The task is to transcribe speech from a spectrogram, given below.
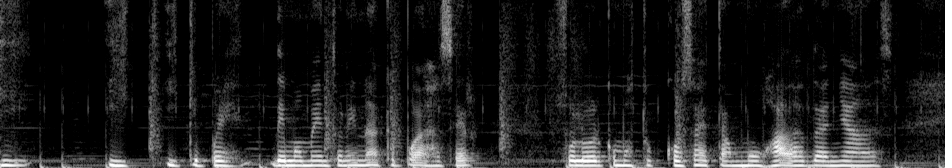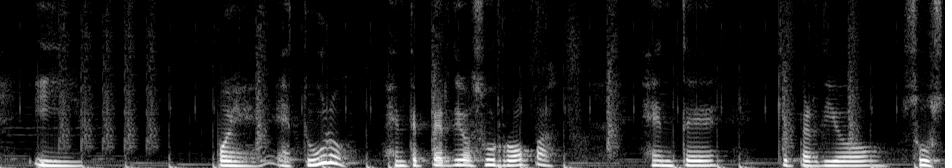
y, y, que pues de momento no hay nada que puedas hacer, solo ver cómo tus cosas están mojadas, dañadas y pues es duro, gente perdió su ropa, gente que perdió sus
